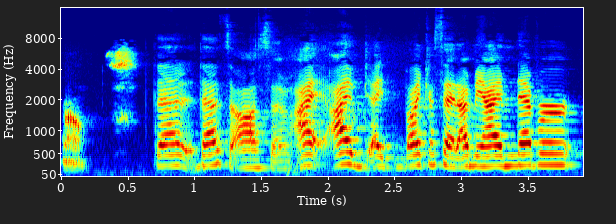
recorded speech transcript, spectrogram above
Um, That that's awesome. I, I I like I said. I mean, I've never,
